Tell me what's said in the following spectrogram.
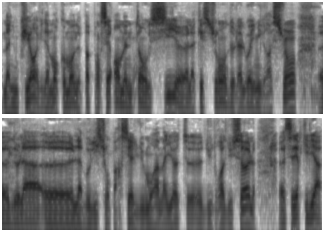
Manoukian, évidemment, comment ne pas penser en même temps aussi à la question de la loi immigration, de la l'abolition partielle, du moins à Mayotte, du droit du sol. C'est-à-dire qu'il y a,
